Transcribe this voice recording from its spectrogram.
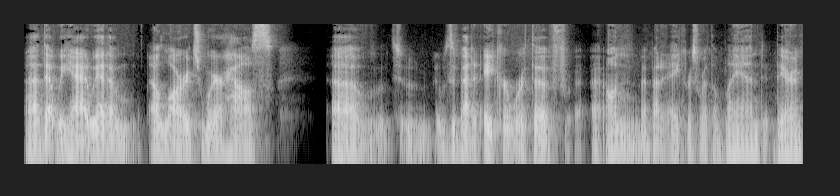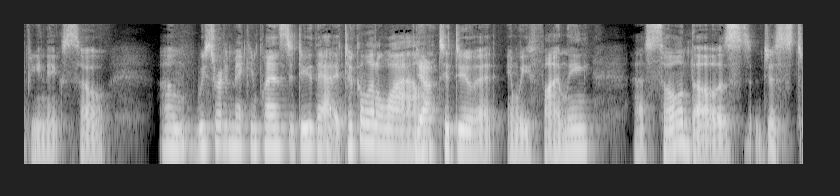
uh, that we had. We had a, a large warehouse. Uh, it was about an acre worth of uh, on about an acre's worth of land there in Phoenix. So um, we started making plans to do that. It took a little while Yeah. to do it, and we finally uh, sold those just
